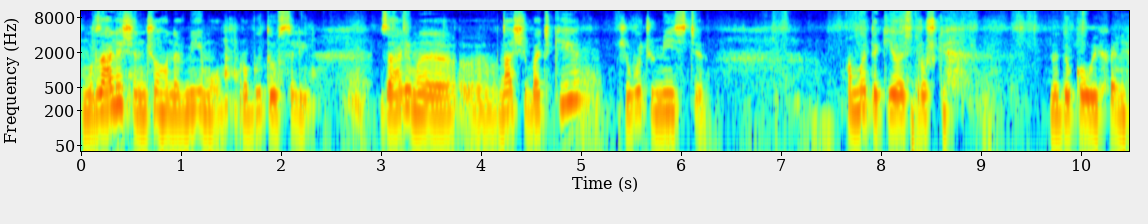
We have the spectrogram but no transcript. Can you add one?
ми взагалі ще нічого не вміємо робити у селі. Взагалі, ми, е, наші батьки живуть у місті, а ми такі ось трошки недоколихані.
